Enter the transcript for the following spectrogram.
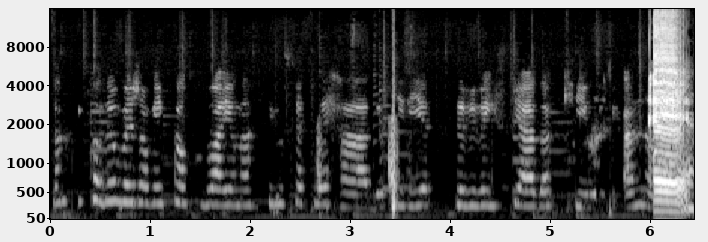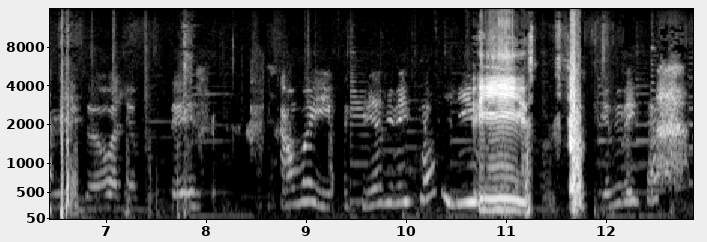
Tanto que quando eu vejo alguém falando, ah, eu nasci no século errado, eu queria ter vivenciado aquilo. Ah, não, é. amiga, olha, você. Calma aí, você queria vivenciar um livro. Isso. Você queria vivenciar.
